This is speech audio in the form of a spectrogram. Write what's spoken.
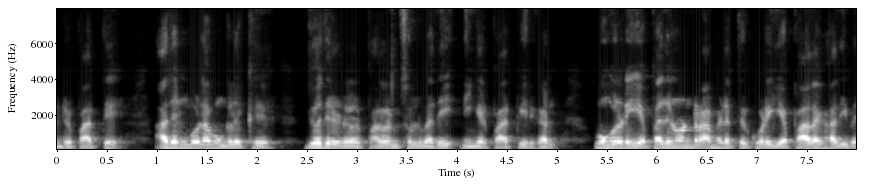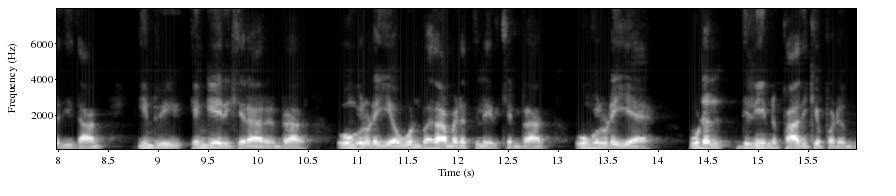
என்று பார்த்து அதன் மூலம் உங்களுக்கு ஜோதிடர்கள் பலன் சொல்வதை நீங்கள் பார்ப்பீர்கள். உங்களுடைய பதினொன்றாம் இடத்திற்குடைய பாதகாதிபதி தான் இன்று எங்கே இருக்கிறார் என்றால் உங்களுடைய ஒன்பதாம் இடத்தில் இருக்கின்றார். உங்களுடைய உடல் திடீர்னு பாதிக்கப்படும்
